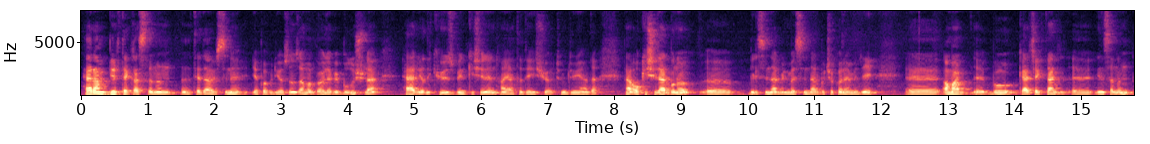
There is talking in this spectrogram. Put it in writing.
her an bir tek hastanın e, tedavisini yapabiliyorsunuz ama böyle bir buluşla her yıl 200 bin kişinin hayatı değişiyor tüm dünyada. Ha, o kişiler bunu e, bilsinler bilmesinler bu çok önemli değil. E, ama e, bu gerçekten e, insanın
